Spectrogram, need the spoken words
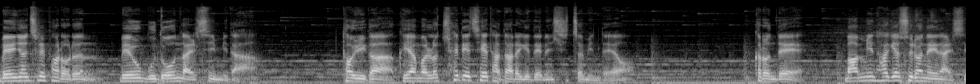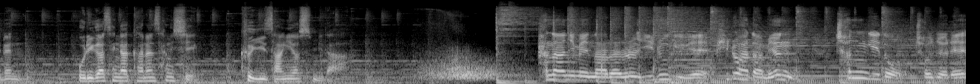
매년 7, 8월은 매우 무더운 날씨입니다. 더위가 그야말로 최대치에 다다르게 되는 시점인데요. 그런데 만민 학예 수련회의 날씨는 우리가 생각하는 상식 그 이상이었습니다. 하나님의 나라를 이루기 위해 필요하다면 천기도 조절해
